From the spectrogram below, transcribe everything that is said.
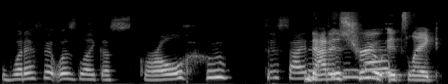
what if it was like a Skrull who decided? That is true. That? It's like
